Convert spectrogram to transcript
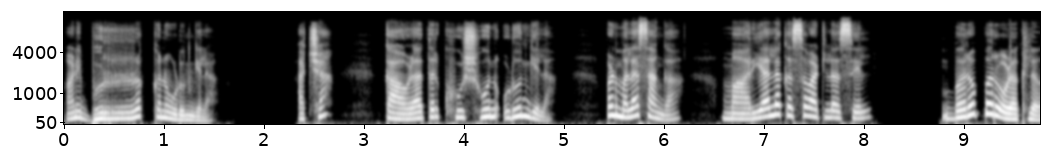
आणि भुर्रक्कन उडून गेला. अच्छा कावळा तर खुश होऊन उडून गेला. पण मला सांगा मारियाला कसं वाटलं असेल? बरोबर ओळखलं.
